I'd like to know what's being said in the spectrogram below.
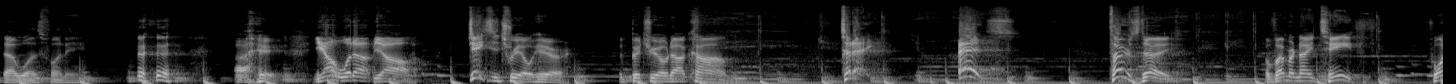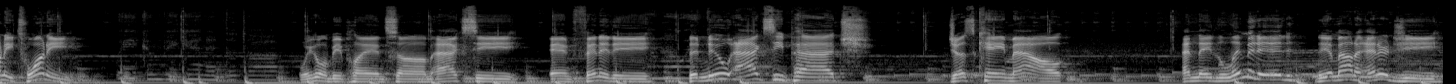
That was funny. Alright. Yo, what up, y'all? Jason Trio here with Bittrio.com. Today is Thursday, November 19th, 2020. We're gonna be playing some Axie Infinity. The new Axie patch just came out, and they limited the amount of energy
